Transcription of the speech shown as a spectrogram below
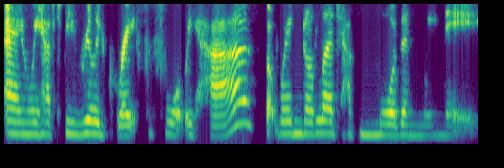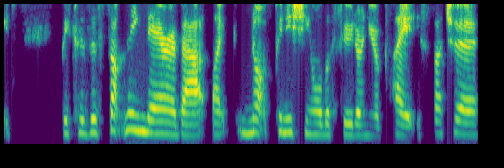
and we have to be really grateful for what we have, but we're not allowed to have more than we need because there's something there about like not finishing all the food on your plate. Is such a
